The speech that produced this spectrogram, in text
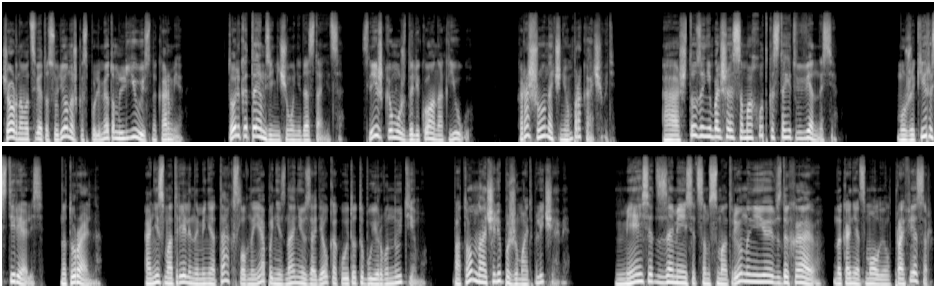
черного цвета суденышка с пулеметом «Льюис» на корме. Только Темзе ничего не достанется. Слишком уж далеко она к югу. Хорошо, начнем прокачивать. А что за небольшая самоходка стоит в Венносе? Мужики растерялись. Натурально. Они смотрели на меня так, словно я по незнанию задел какую-то табуированную тему. Потом начали пожимать плечами. «Месяц за месяцем смотрю на нее и вздыхаю», — наконец молвил профессор,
